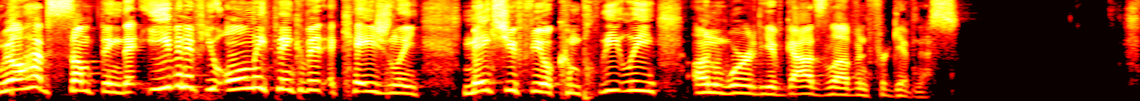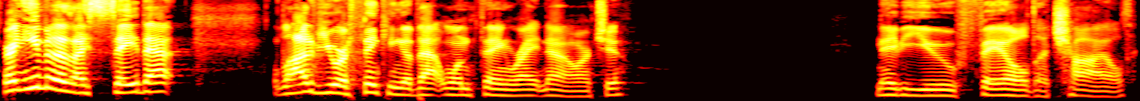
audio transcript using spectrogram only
We all have something that, even if you only think of it occasionally, makes you feel completely unworthy of God's love and forgiveness. Right? Even as I say that, a lot of you are thinking of that one thing right now, aren't you? Maybe you failed a child.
